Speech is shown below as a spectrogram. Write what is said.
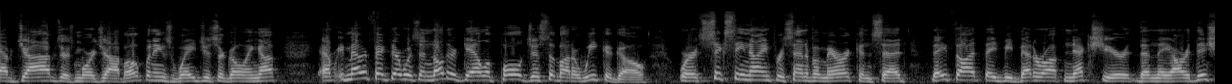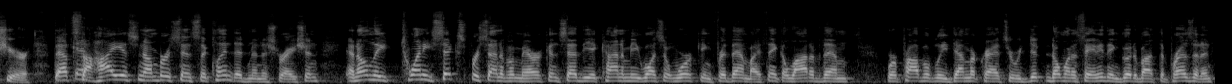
have jobs. There's more job openings. Wages are going up. A matter of fact, there was another Gallup poll just about a week ago where 69% of Americans said they thought they'd be better off next year than they are this year. That's Good. the highest number since the Clinton administration, and only 26% of Americans said the economy wasn't working for them. I think a lot of them were probably Democrats who don't want to say anything good about the president,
